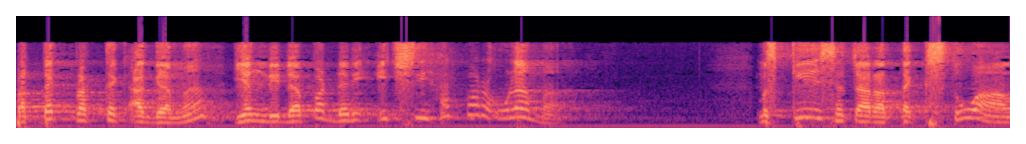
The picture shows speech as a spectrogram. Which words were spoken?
praktek-praktek agama yang didapat dari ijtihad para ulama. Meski secara tekstual,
